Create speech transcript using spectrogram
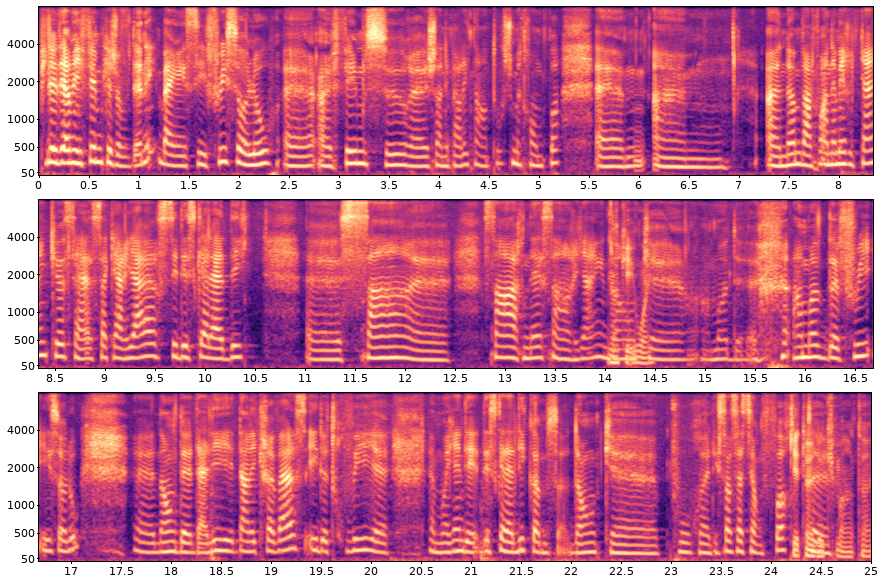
Puis le dernier film que je vais vous donner, ben, c'est Free Solo, euh, un film sur, euh, j'en ai parlé tantôt, je ne me trompe pas, euh, un homme, dans le fond, un Américain, que sa, sa carrière, c'est d'escalader euh, sans, euh, sans harnais, sans rien, donc Ok, ouais. euh, en, mode, en mode de free et solo. Donc d'aller dans les crevasses et de trouver le moyen d'e- d'escalader comme ça. Donc pour les sensations fortes. Qui est un documentaire.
